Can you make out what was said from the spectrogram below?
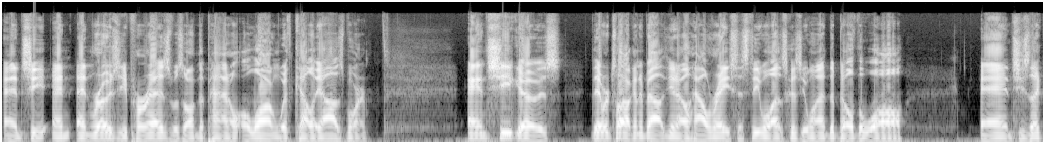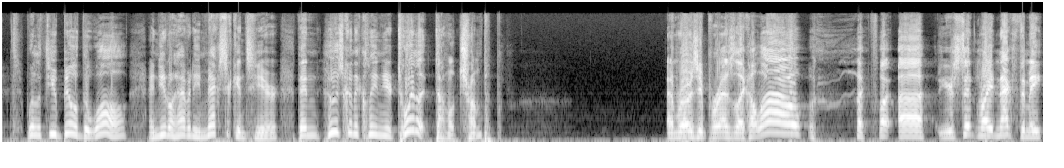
and she and and Rosie Perez was on the panel along with Kelly Osbourne, and she goes. They were talking about you know how racist he was because he wanted to build the wall. And she's like, Well, if you build the wall and you don't have any Mexicans here, then who's going to clean your toilet, Donald Trump? And Rosie Perez is like, Hello? like, "Fuck, uh, you're sitting right next to me.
